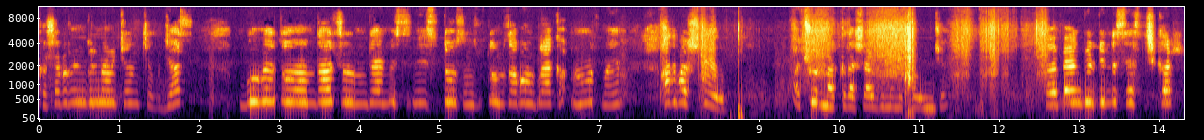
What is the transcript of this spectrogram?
arkadaşlar bugün gülmeme challenge yapacağız. Bu videodan daha çok gelmesini istiyorsanız videomuza abone olmayı like unutmayın. Hadi başlayalım. Açıyorum arkadaşlar challenge. Ha, ben güldüğümde ses çıkar.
